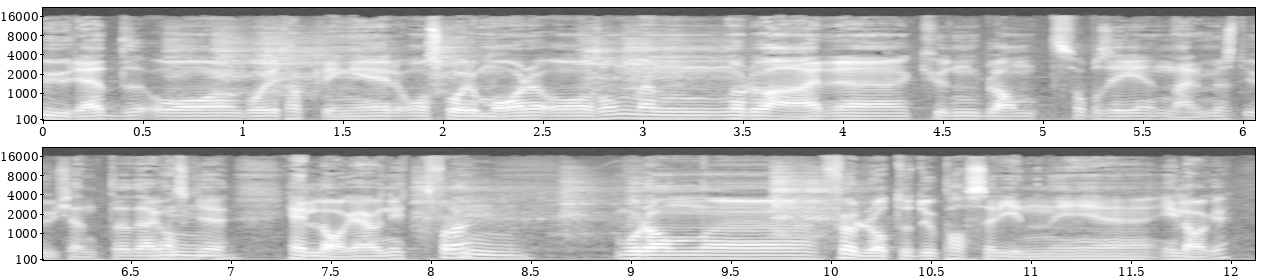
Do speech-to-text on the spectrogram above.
uredd og går i taklinger og skårer mål og sånn. Men når du er eh, kun blant si, nærmest ukjente det er ganske, Mm. Hele laget er jo nytt for deg. Mm. Hvordan eh, føler du at du passer inn i, i laget?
